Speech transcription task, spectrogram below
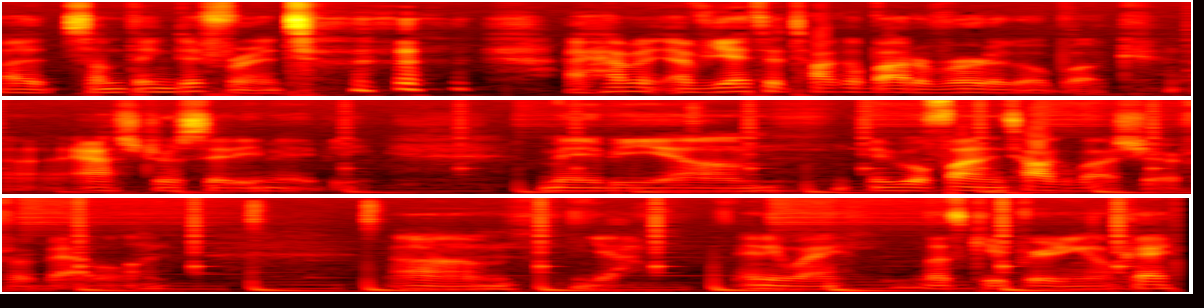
uh, something different. I haven't. I've yet to talk about a Vertigo book, uh, Astro City, maybe. Maybe. Um, maybe we'll finally talk about Sheriff of Babylon. Um, yeah. Anyway, let's keep reading. Okay.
